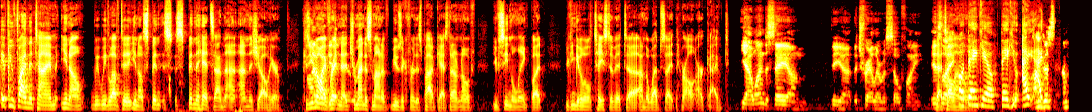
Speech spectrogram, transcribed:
If you find the time, you know, we, we'd love to, you know, spin spin the hits on the on the show here, because you I know I've written that. a tremendous amount of music for this podcast. I don't know if you've seen the link, but you can get a little taste of it uh, on the website. They're all archived. yeah i wanted to say um, the uh, the trailer was so funny it's That's like all I'm- Oh, thank you. Thank you. I, I i'm just I'm,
